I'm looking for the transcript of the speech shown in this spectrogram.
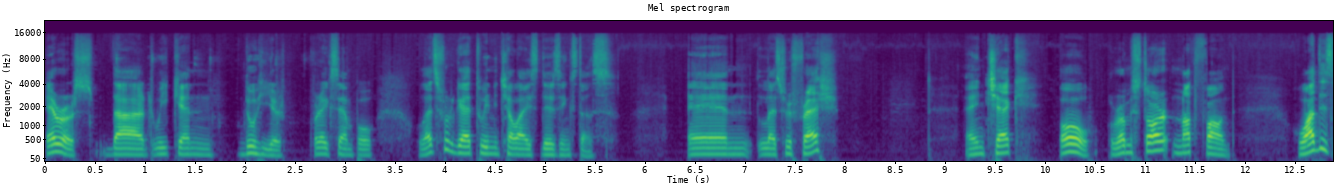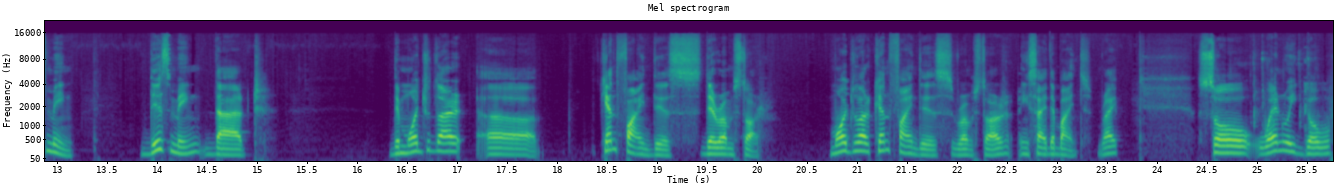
errors that we can do here. For example let's forget to initialize this instance. And let's refresh and check oh rum store not found. What does mean? This mean that the modular uh, can find this the rum store modular can find this rum store inside the bind right? So when we go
